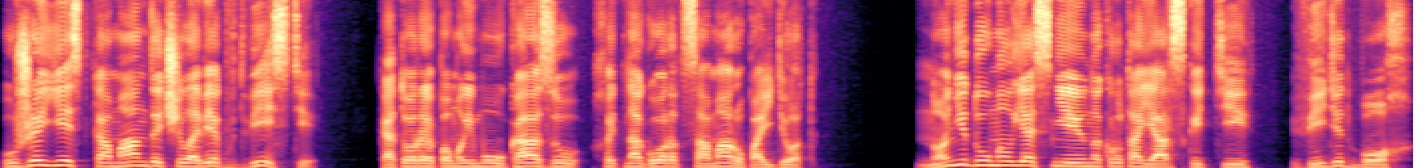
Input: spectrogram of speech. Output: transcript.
уже есть команда человек в 200, которая по моему указу хоть на город Самару пойдет. Но не думал я с нею на Крутоярск идти, видит Бог.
